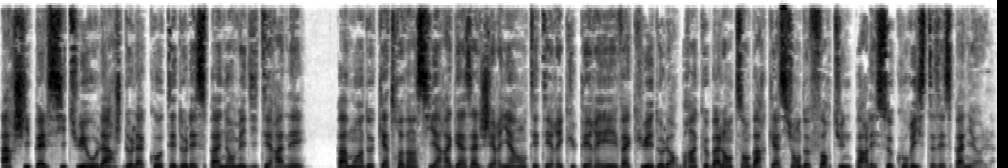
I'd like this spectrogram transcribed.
archipel situé au large de la côte et de l'Espagne en Méditerranée, pas moins de 86 aragaz algériens ont été récupérés et évacués de leurs brinqueballantes embarcations de fortune par les secouristes espagnols.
